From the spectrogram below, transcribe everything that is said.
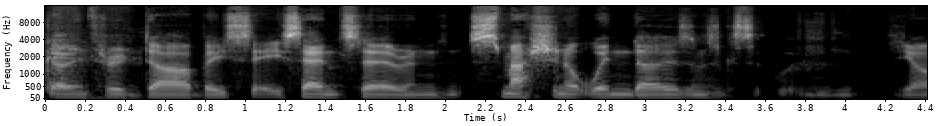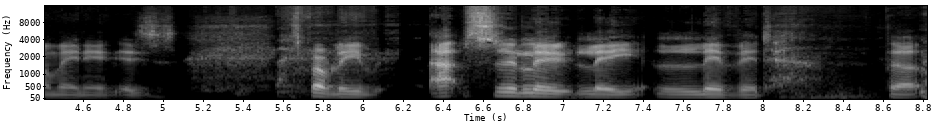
going through Derby city centre and smashing up windows, and you know what I mean. It's it's probably absolutely livid, but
